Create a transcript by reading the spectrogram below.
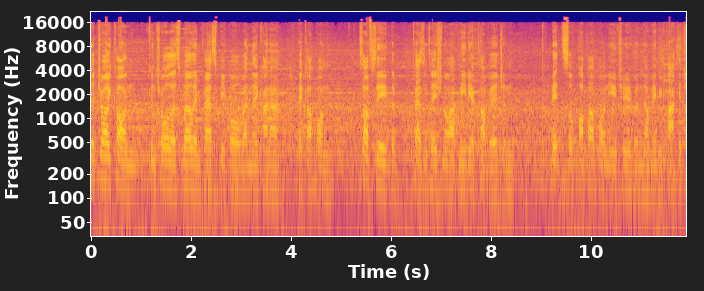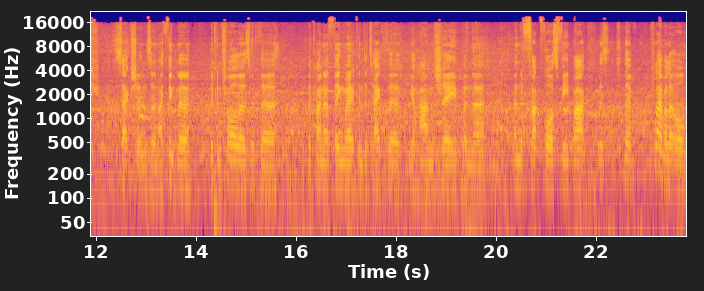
the Joy-Con controllers will impress people when they kind of pick up on. So obviously the presentation will have media coverage and bits will pop up on YouTube and they'll maybe package sections. And I think the the controllers with the the kind of thing where it can detect the your hand shape and the and the force feedback. There's they're clever little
